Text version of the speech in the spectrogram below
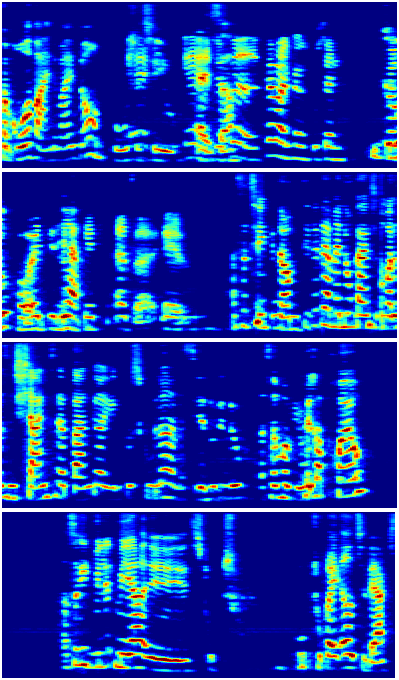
som overvejende var enormt positiv. Ja, ja altså. det var 95 procent go for it, det ja. Altså, øhm. Og så tænkte vi, om det er det der med, nogle gange så kommer der sådan en chance at banke ind på skulderen og siger, nu er det nu, og så må vi jo hellere prøve. Og så gik vi lidt mere øh, struktureret til værks,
